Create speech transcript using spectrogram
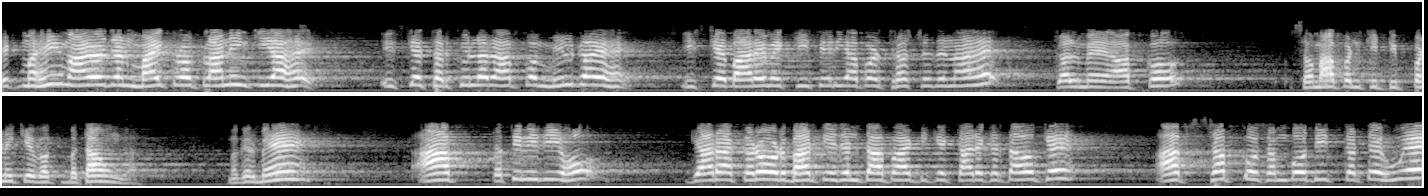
एक मुहिम आयोजन माइक्रो प्लानिंग किया है। इसके सर्कुलर आपको मिल गए हैं। इसके बारे में किस एरिया पर थ्रस्ट देना है, कल मैं आपको समापन की टिप्पणी के वक्त बताऊँगा। मगर मैं, आप प्रतिनिधि हो 11 करोड़ भारतीय जनता पार्टी के कार्यकर्ताओं के आप सबको संबोधित करते हुए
